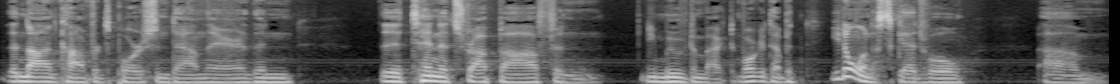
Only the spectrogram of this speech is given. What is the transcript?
the non-conference portion down there. Then the attendance dropped off, and you moved them back to Morgantown. But you don't want to schedule, um,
